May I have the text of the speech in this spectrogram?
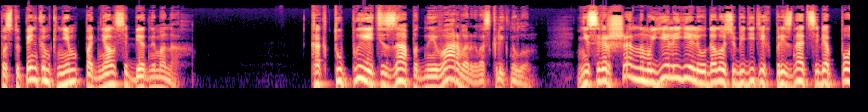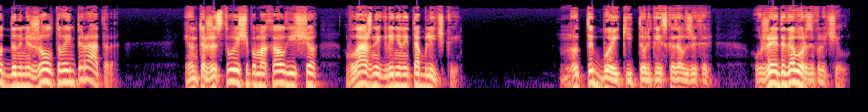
По ступенькам к ним поднялся бедный монах. «Как тупы эти западные варвары!» — воскликнул он. «Несовершенному еле-еле удалось убедить их признать себя подданными желтого императора». И он торжествующе помахал еще влажной глиняной табличкой. «Ну ты бойкий», — только и сказал Жихарь. «Уже и договор заключил».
